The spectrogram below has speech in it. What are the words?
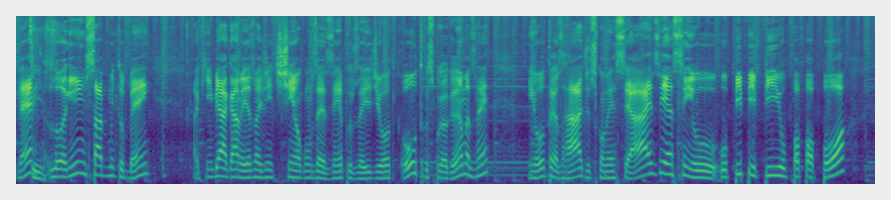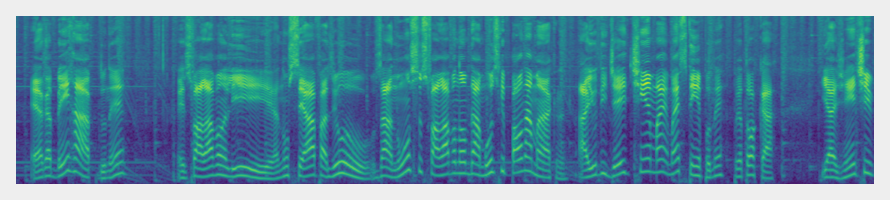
né? Isso. Lourinho sabe muito bem. Aqui em BH mesmo a gente tinha alguns exemplos aí de outros programas, né? Em outras rádios comerciais e assim, o, o pipipi e o popopó era bem rápido, né? Eles falavam ali, anunciar, faziam os anúncios, falavam o nome da música e pau na máquina. Aí o DJ tinha mais, mais tempo, né, pra tocar. E a gente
